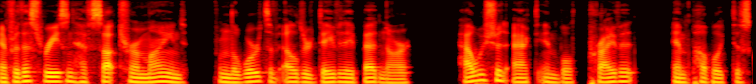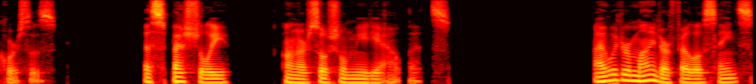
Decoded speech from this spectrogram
and for this reason have sought to remind from the words of Elder David A. Bednar how we should act in both private and public discourses, especially on our social media outlets. I would remind our fellow saints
